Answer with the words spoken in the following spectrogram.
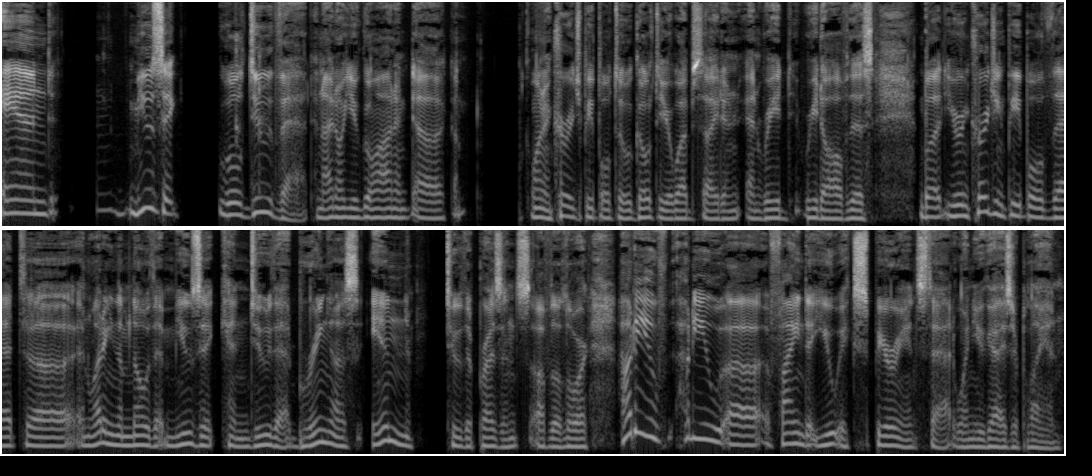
And music will do that. And I know you go on and uh, I want to encourage people to go to your website and, and read read all of this. But you're encouraging people that uh, and letting them know that music can do that, bring us in to the presence of the Lord. How do you how do you uh, find that you experience that when you guys are playing?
